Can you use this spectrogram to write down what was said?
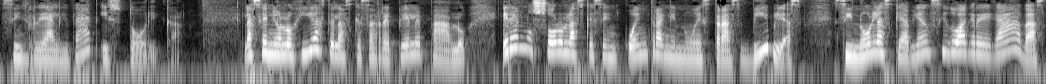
sin realidad histórica. Las genealogías de las que se repiele Pablo eran no solo las que se encuentran en nuestras Biblias, sino las que habían sido agregadas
